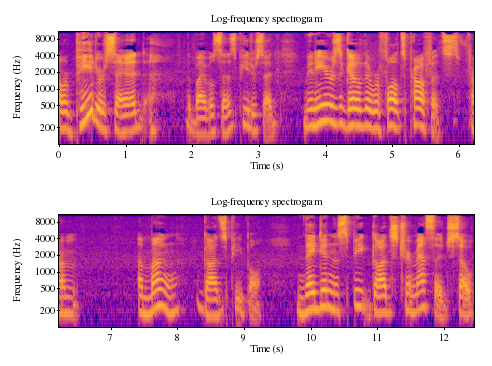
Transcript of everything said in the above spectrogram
or Peter said, the Bible says, Peter said, many years ago there were false prophets from among God's people. They didn't speak God's true message. So,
